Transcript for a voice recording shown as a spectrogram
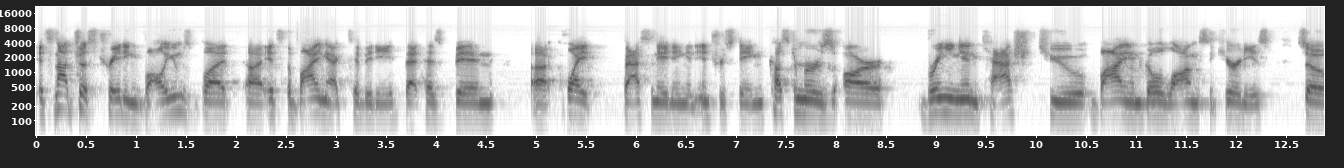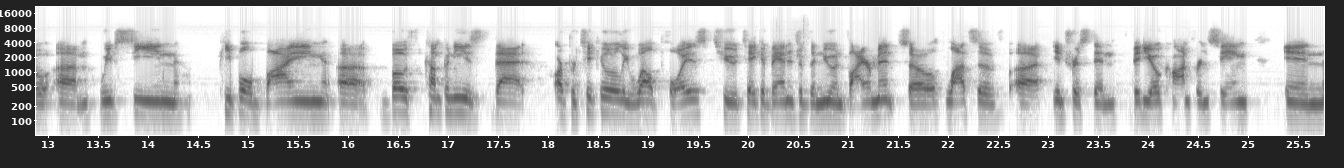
it's not just trading volumes, but uh, it's the buying activity that has been uh, quite fascinating and interesting. Customers are bringing in cash to buy and go long securities. So um, we've seen people buying uh, both companies that are particularly well poised to take advantage of the new environment. So lots of uh, interest in video conferencing, in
